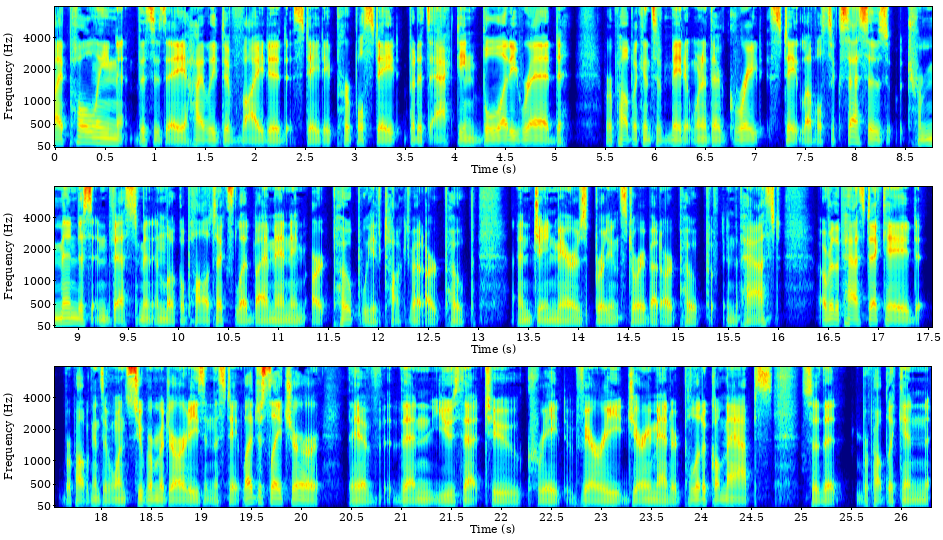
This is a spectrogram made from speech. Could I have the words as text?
by polling, this is a highly divided state, a purple state, but it's acting bloody red. Republicans have made it one of their great state level successes. Tremendous investment in local politics led by a man named Art Pope. We have talked about Art Pope and Jane Mayer's brilliant story about Art Pope in the past. Over the past decade, Republicans have won supermajorities in the state legislature. They have then used that to create very gerrymandered political maps so that Republican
